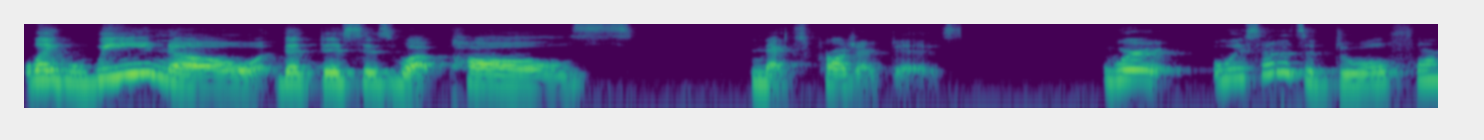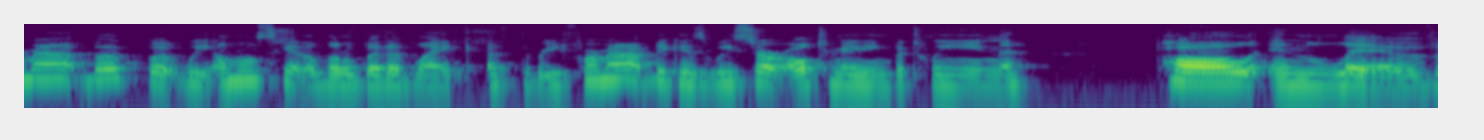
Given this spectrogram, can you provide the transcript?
like we know that this is what Paul's next project is we're we said it's a dual format book, but we almost get a little bit of like a three format because we start alternating between Paul and Liv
